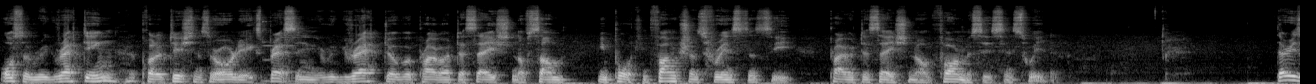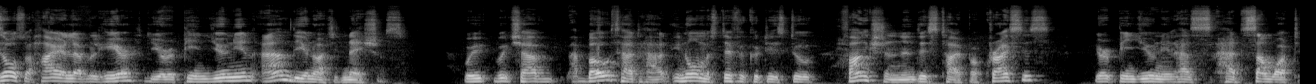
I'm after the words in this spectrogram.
also regretting, politicians are already expressing regret over privatization of some important functions, for instance, the privatization of pharmacies in Sweden. There is also a higher level here, the European Union and the United Nations, which have both had had enormous difficulties to function in this type of crisis. European Union has had somewhat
